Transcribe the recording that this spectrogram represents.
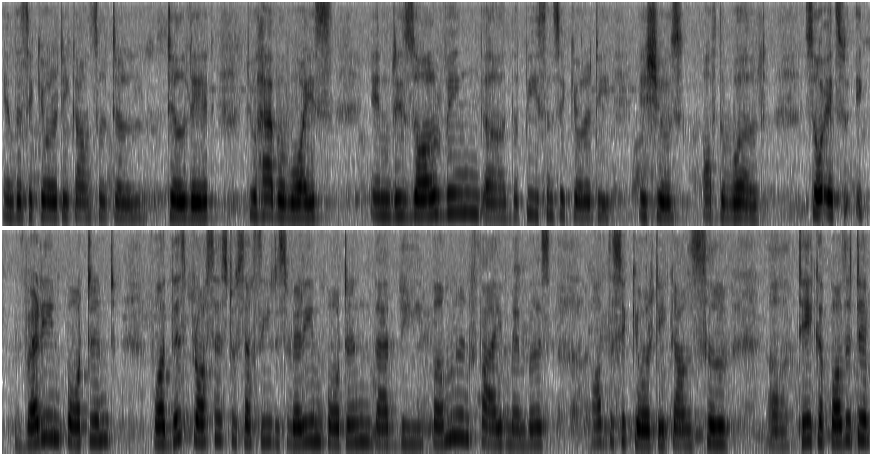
in the Security Council till, till date to have a voice in resolving uh, the peace and security issues of the world. So it's very important for this process to succeed, it's very important that the permanent five members of the Security Council uh, take a positive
